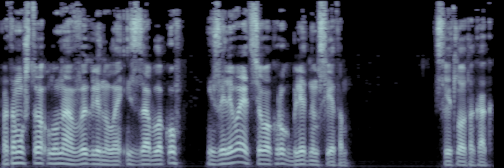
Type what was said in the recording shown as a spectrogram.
потому что луна выглянула из-за облаков и заливает все вокруг бледным светом. Светло-то как.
